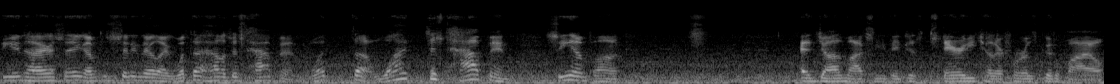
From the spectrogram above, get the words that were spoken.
the entire thing. I'm just sitting there like, what the hell just happened? What the, what just happened? CM Punk and Jon Moxley, they just stare at each other for a good while.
